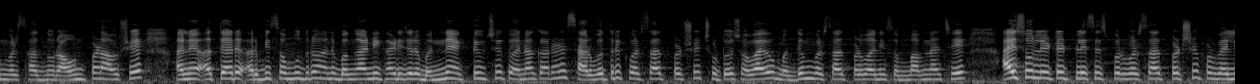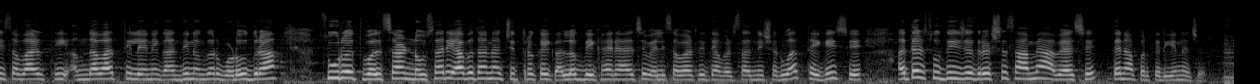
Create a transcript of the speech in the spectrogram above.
મધ્યમ વરસાદનો રાઉન્ડ પણ આવશે. અને અત્યારે અરબી સમુદ્ર અને બંગાળની ખાડી જ્યારે બંને એક્ટિવ છે, તો એના કારણે સાર્વત્રિક વરસાદ પડશે. છૂટો છવાયો, મધ્યમ વરસાદ પડવાની સંભાવના છે. આઇસોલેટેડ પ્લેસીસ પર વરસાદ પડશે, પણ વહેલી સવારથી અમદાવાદથી લઈને ગાંધીનગર, વડોદરા, સુરત, વલસાડ, નવસારી, આ બધાના ચિત્ર કંઈક અલગ દેખાઈ રહ્યા છે. વહેલી સવારથી ત્યાં વરસાદની શરૂઆત થઈ ગઈ છે. અત્યાર સુધી જે દ્રશ્ય સામે આવ્યા છે, તેના પર કરીએ નજર.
